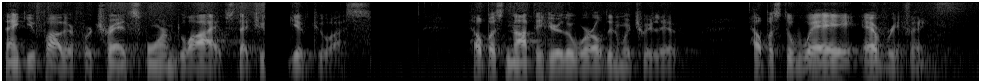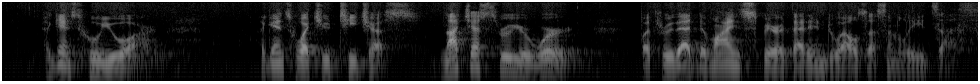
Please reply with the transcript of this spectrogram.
Thank you, Father, for transformed lives that you give to us. Help us not to hear the world in which we live. Help us to weigh everything against who you are, against what you teach us, not just through your word, but through that divine spirit that indwells us and leads us.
